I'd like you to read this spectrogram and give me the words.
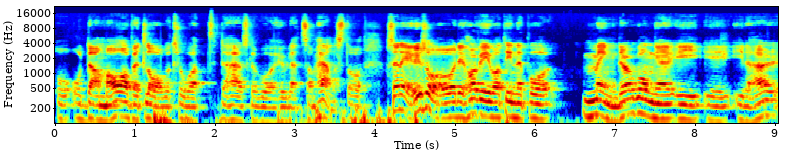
och, och, damma av ett lag och tro att det här ska gå hur lätt som helst. Och, och sen är det ju så, och det har vi varit inne på mängder av gånger i, i, i det här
